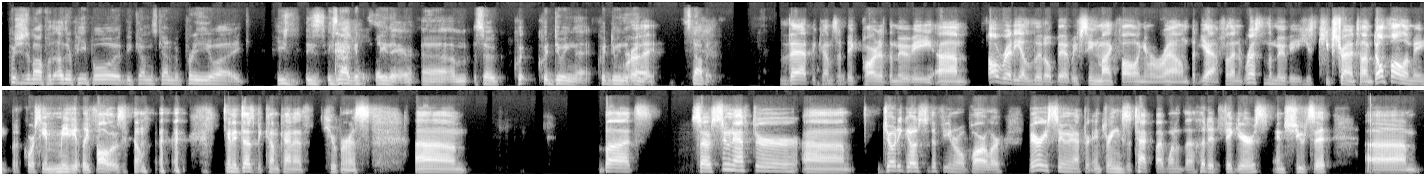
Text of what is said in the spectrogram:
pushes him off with other people. It becomes kind of a pretty like he's he's he's not going to stay there. Um, so quit quit doing that. Quit doing the thing. right. Stop it. That becomes a big part of the movie. Um, already a little bit. We've seen Mike following him around, but yeah, for the rest of the movie, he keeps trying to tell him, "Don't follow me," but of course, he immediately follows him, and it does become kind of humorous. Um, but so soon after um, Jody goes to the funeral parlor, very soon after entering, he's attacked by one of the hooded figures and shoots it. Um,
